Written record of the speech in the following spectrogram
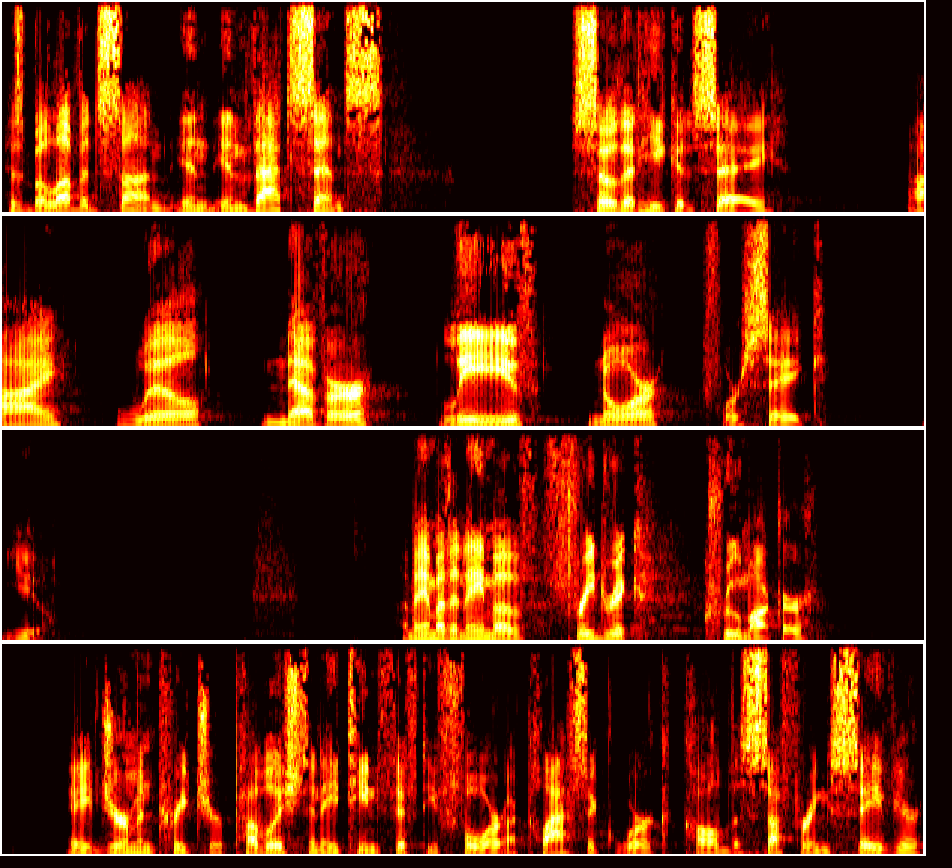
his beloved son in, in that sense so that he could say, I will never leave nor forsake you. A man by the name of Friedrich Krummacher a German preacher, published in 1854 a classic work called The Suffering Savior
